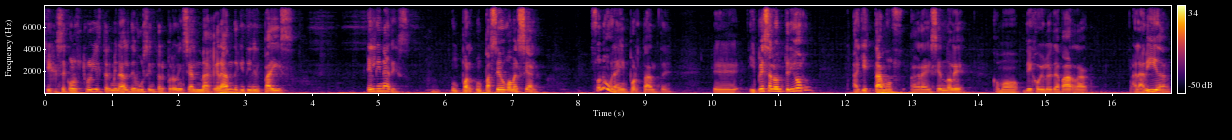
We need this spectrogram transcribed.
que se construye el terminal de bus interprovincial más grande que tiene el país? En Linares. Un, paseo comercial. Son obras importantes. Eh, y pese a lo anterior, aquí estamos agradeciéndole, como dijo Violeta Parra, a la vida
